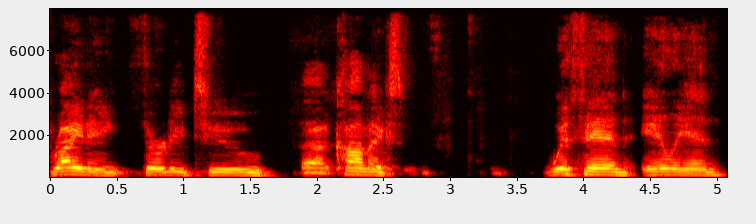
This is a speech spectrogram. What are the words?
writing thirty-two uh, comics within Alien,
